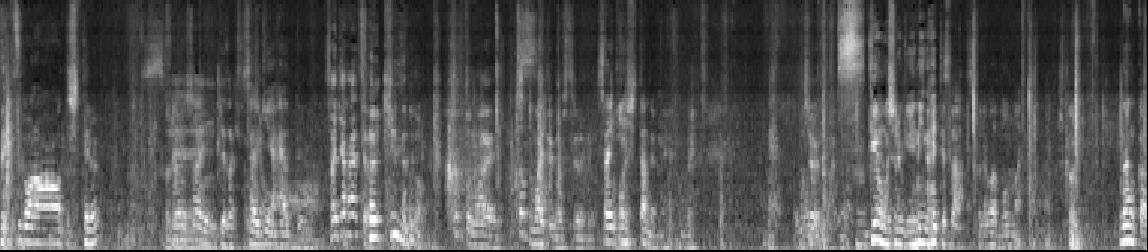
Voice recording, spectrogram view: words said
絶後のって知ってる？サンシャイン池崎さん。最近流行ってる。最近流行ってる最近なの。ちょっと前ちょっと前というのは失礼だけど。最近知ったんだよね面白いすっげえ面白い芸人がいてさ。それはどんな人人。なんか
